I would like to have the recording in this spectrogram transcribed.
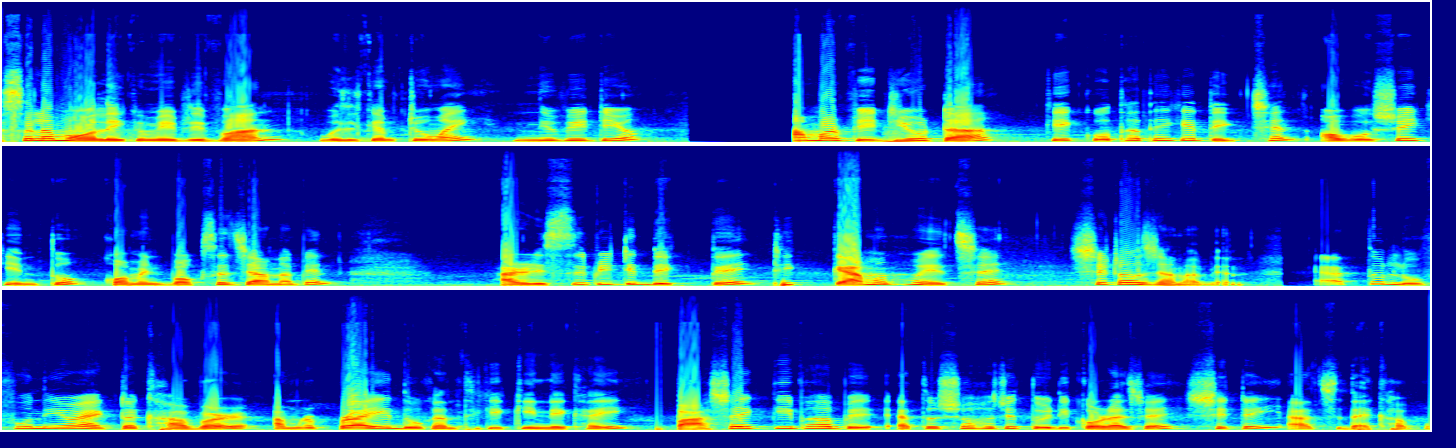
আসসালামু আলাইকুম everyone, welcome to my new video. আমার ভিডিওটা কে কোথা থেকে দেখছেন অবশ্যই কিন্তু কমেন্ট বক্সে জানাবেন, আর রেসিপিটি দেখতে ঠিক কেমন হয়েছে সেটাও জানাবেন। এত লোভনীয় একটা খাবার আমরা প্রায়ই দোকান থেকে কিনে খাই। বাসায় কীভাবে এত সহজে তৈরি করা যায় সেটাই আজ দেখাবো।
